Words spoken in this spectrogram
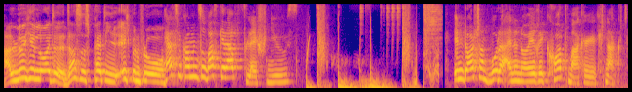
Hallöchen Leute, das ist Patty, ich bin Flo. Herzlich willkommen zu Was geht ab? Flash News. In Deutschland wurde eine neue Rekordmarke geknackt.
